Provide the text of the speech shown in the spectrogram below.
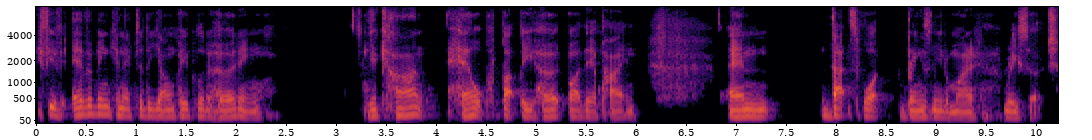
If you've ever been connected to young people that are hurting, you can't help but be hurt by their pain. And that's what brings me to my research.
